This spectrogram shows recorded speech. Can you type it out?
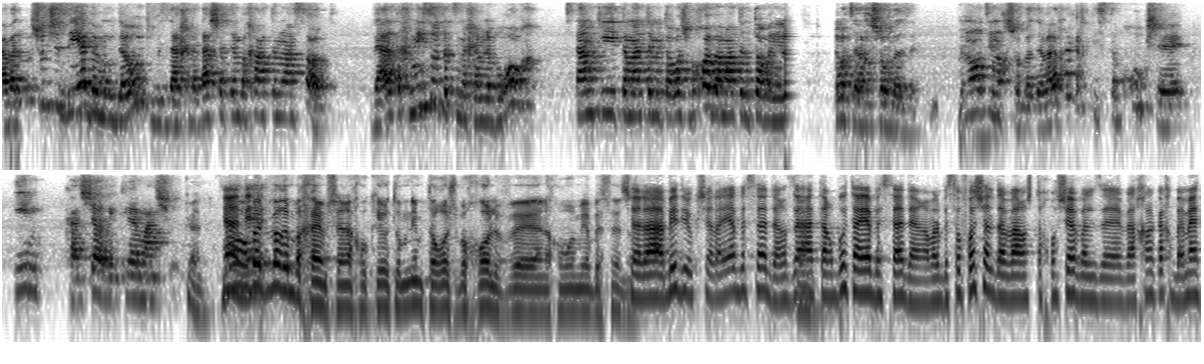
אבל פשוט שזה יהיה במודעות וזו החלטה שאתם בחרתם לעשות. ואל תכניסו את עצמכם לברוך, סתם כי טמנתם את הראש בחול ואמרתם, טוב, אני לא רוצה לחשוב על זה. אתם לא רוצים לחשוב על זה, אבל אחר כך תסתבכו כשאם כאשר יקרה משהו. כן, כמו הרבה דברים בחיים שאנחנו כאילו טומנים את הראש בחול ואנחנו אומרים יהיה בסדר. של בדיוק, של היה בסדר, זה כן. התרבות היה בסדר, אבל בסופו של דבר, שאתה חושב על זה, ואחר כך באמת,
